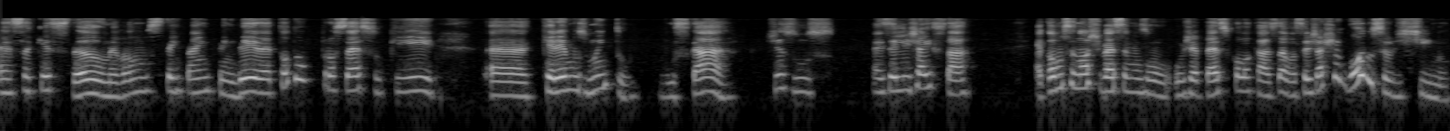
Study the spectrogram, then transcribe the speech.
essa questão, né? Vamos tentar entender é todo o processo que é, queremos muito buscar Jesus, mas ele já está. É como se nós tivéssemos o, o GPS colocasse, ah, você já chegou no seu destino,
